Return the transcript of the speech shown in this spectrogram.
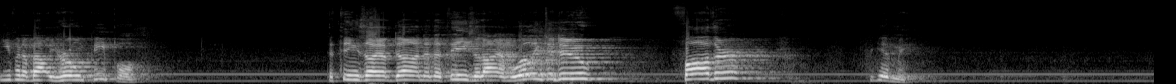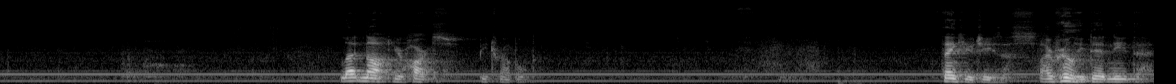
even about your own people. The things I have done and the things that I am willing to do, Father, forgive me. Let not your hearts be troubled. Thank you, Jesus. I really did need that.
